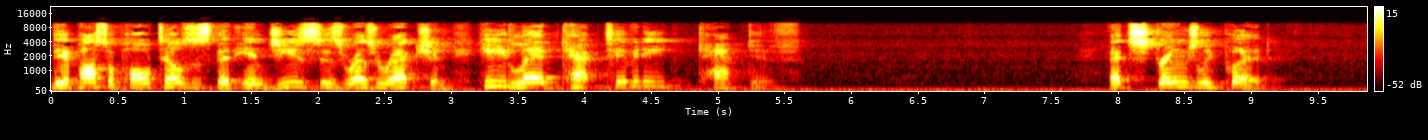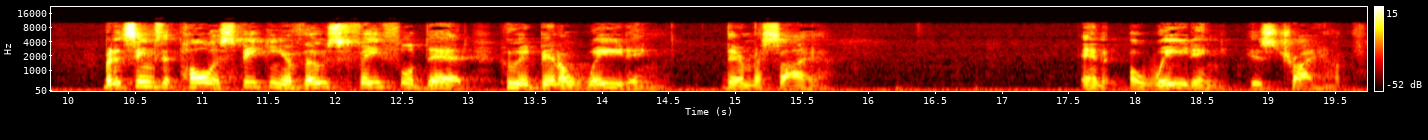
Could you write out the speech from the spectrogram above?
The Apostle Paul tells us that in Jesus' resurrection, he led captivity captive. That's strangely put. But it seems that Paul is speaking of those faithful dead who had been awaiting their Messiah and awaiting his triumph.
